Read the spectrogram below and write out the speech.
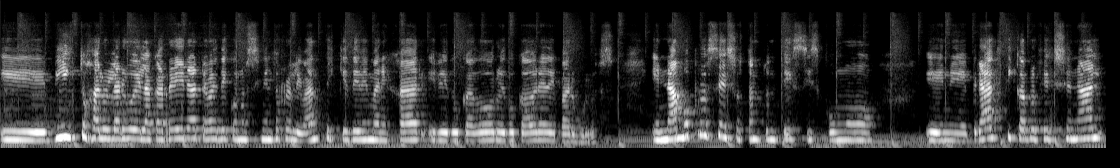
eh, vistos a lo largo de la carrera a través de conocimientos relevantes que debe manejar el educador o educadora de párvulos. En ambos procesos, tanto en tesis como en práctica profesional,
